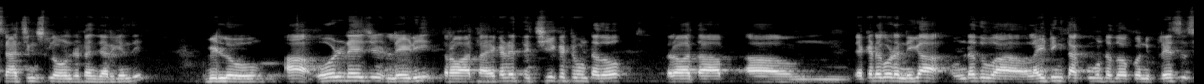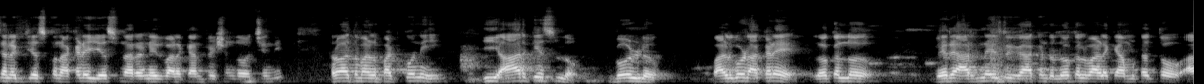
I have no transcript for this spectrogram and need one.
స్నాచింగ్స్లో ఉండటం జరిగింది. వీళ్ళు ఆ ఓల్డ్ ఏజ్ లేడీ తర్వాత ఎక్కడైతే చీకటి ఉంటుందో తర్వాత ఎక్కడ కూడా నిఘా ఉండదు ఆ లైటింగ్ తక్కువ ఉంటుందో కొన్ని ప్లేసెస్ సెలెక్ట్ చేసుకొని అక్కడే చేస్తున్నారు అనేది వాళ్ళ కన్ఫ్యూషన్లో వచ్చింది. తర్వాత వాళ్ళని పట్టుకొని ఈ ఆరు కేసుల్లో గోల్డ్ వాళ్ళు కూడా అక్కడే లోకల్లో వేరే ఆర్గనైజ్డ్ కాకుండా లోకల్ వాళ్ళకి అమ్మటంతో ఆ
